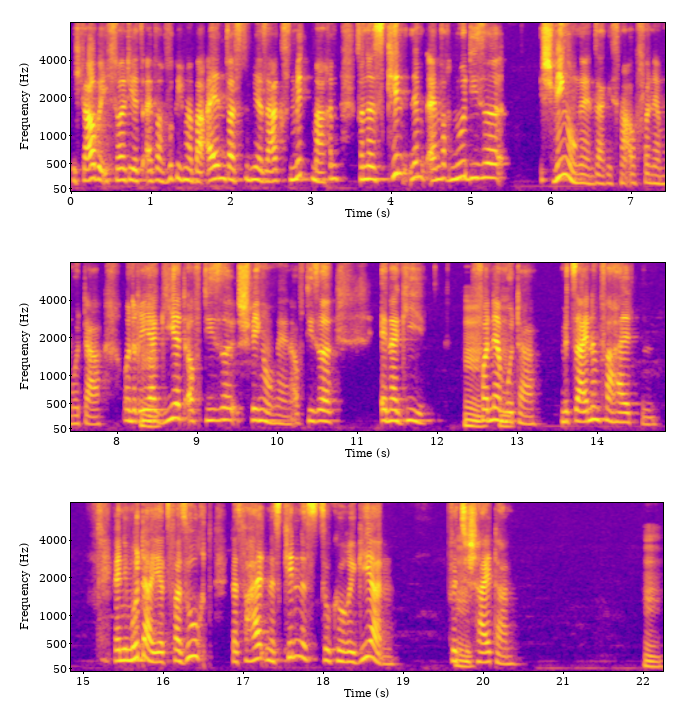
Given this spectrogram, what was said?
Ich glaube, ich sollte jetzt einfach wirklich mal bei allem, was du mir sagst, mitmachen. Sondern das Kind nimmt einfach nur diese Schwingungen, sage ich es mal, auch von der Mutter und mhm. reagiert mhm. auf diese Schwingungen, auf diese Energie hm, von der hm. Mutter mit seinem Verhalten. Wenn die Mutter jetzt versucht, das Verhalten des Kindes zu korrigieren, wird hm. sie scheitern. Hm.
